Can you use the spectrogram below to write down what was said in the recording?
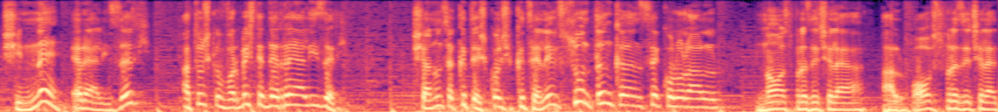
și nerealizări atunci când vorbește de realizări. Și anunță câte școli și câți elevi sunt încă în secolul al 19-lea, al 18-lea,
